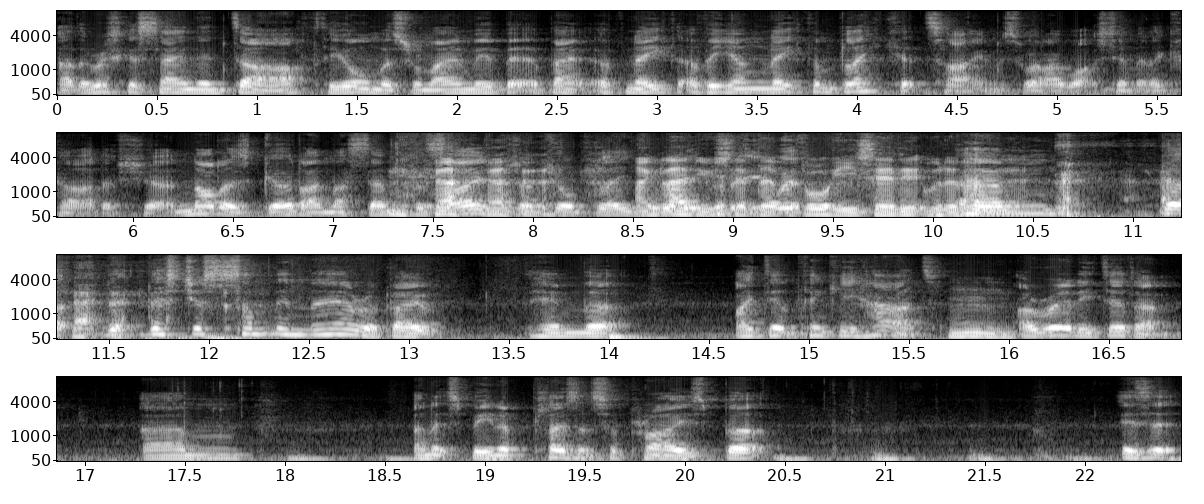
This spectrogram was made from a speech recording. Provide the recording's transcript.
At the risk of sounding daft, he almost reminded me a bit about of Nathan, of a young Nathan Blake at times when I watched him in a Cardiff shirt. Not as good, I must emphasise, which I'm sure Blake. I'm glad you said that with. before he said it. Would have been. Um, but th- there's just something there about him that I didn't think he had. Mm. I really didn't. Um, and it's been a pleasant surprise. But is it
